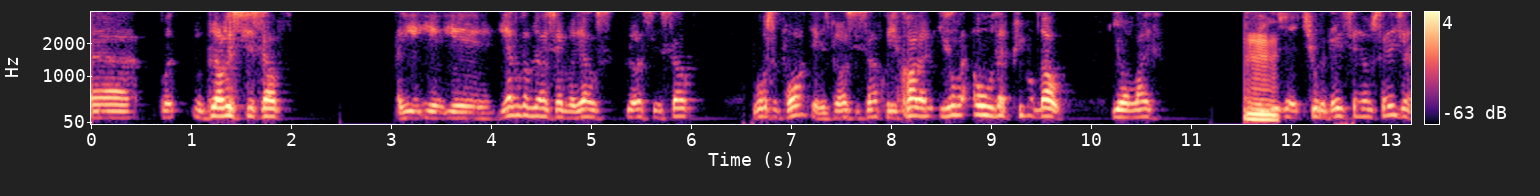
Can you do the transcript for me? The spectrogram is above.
Uh, but be honest to yourself. You, you, you, you haven't got to be honest with everybody else. Be honest to yourself. The most important thing is be honest to yourself. Because you can't, you don't let, oh, let people know your life. You Mm. use it to against on stage. yeah.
